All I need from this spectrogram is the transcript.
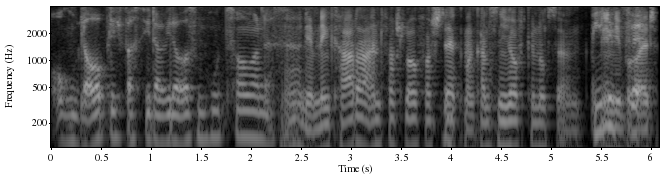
Unglaublich, was die da wieder aus dem Hut zaubern. Das ja, die haben den Kader einfach schlau verstärkt. Man kann es nicht oft genug sagen. Bielefeld,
